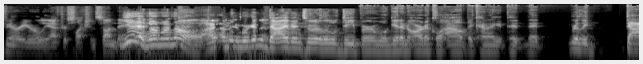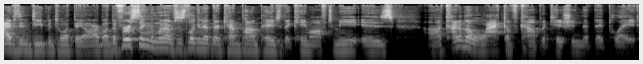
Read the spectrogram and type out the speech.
very early after Selection Sunday. Yeah, no, no, no. I, I, mean, we're going to dive into it a little deeper. We'll get an article out that kind of that, that, really dives in deep into what they are. But the first thing when I was just looking at their KenPom page that came off to me is uh, kind of the lack of competition that they played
